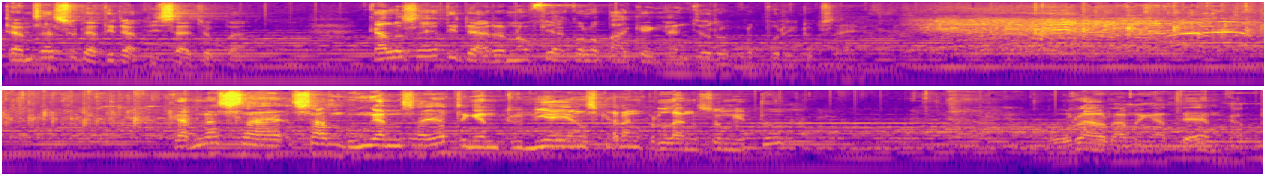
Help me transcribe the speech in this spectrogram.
Dan saya sudah tidak bisa coba. Kalau saya tidak ada Novia kalau pakai hancur lebur hidup saya. Karena saya, sambungan saya dengan dunia yang sekarang berlangsung itu ora ora ATM KB.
